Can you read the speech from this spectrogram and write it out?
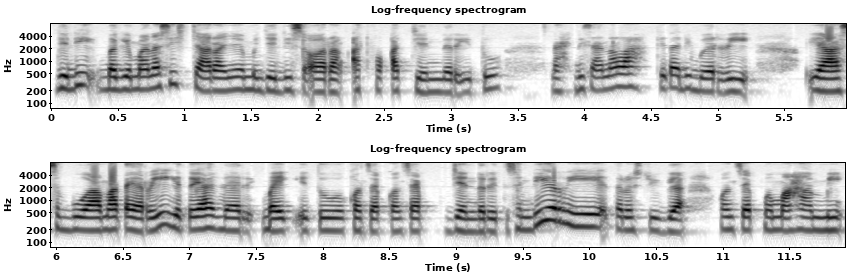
Jadi bagaimana sih caranya menjadi seorang advokat gender itu? Nah, di sanalah kita diberi ya sebuah materi gitu ya dari baik itu konsep-konsep gender itu sendiri terus juga konsep memahami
